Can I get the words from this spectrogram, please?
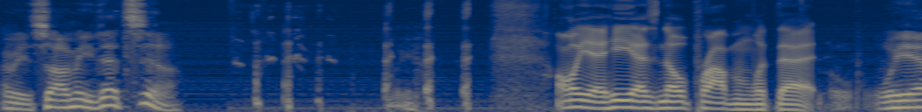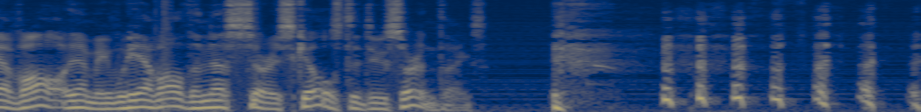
I mean, so I mean that's you know. Oh yeah, he has no problem with that. We have all. I mean, we have all the necessary skills to do certain things.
